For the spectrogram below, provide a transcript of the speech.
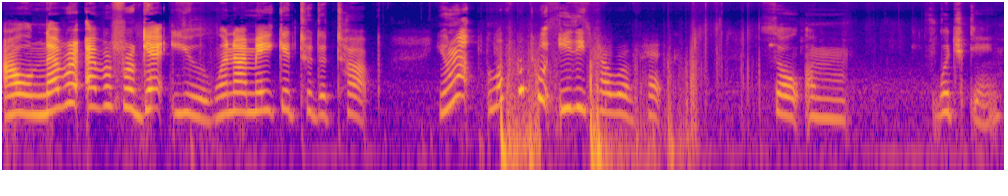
I'll never forget you when I make it to the top. You know what? Let's go to easy tower of heck. So, um, which game?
